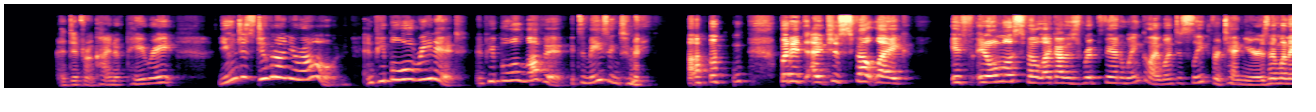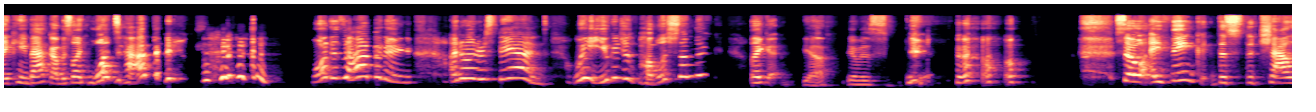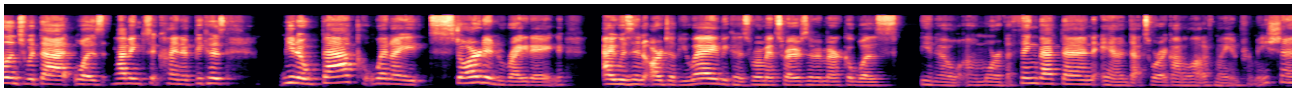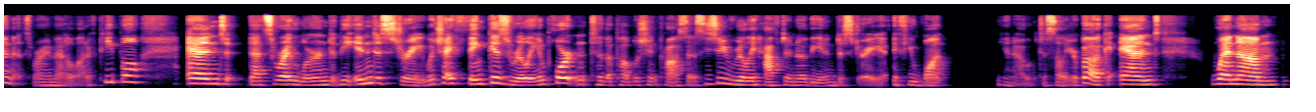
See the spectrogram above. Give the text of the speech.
a different kind of pay rate, you can just do it on your own and people will read it and people will love it. It's amazing to me. Um, but it, it just felt like if it almost felt like I was Rip Van Winkle. I went to sleep for 10 years. And when I came back, I was like, what's happening? what is happening? I don't understand. Wait, you can just publish something? Like, yeah, it was. so I think this the challenge with that was having to kind of because you know back when I started writing, I was in RWA because Romance Writers of America was you know uh, more of a thing back then and that's where I got a lot of my information that's where I met a lot of people and that's where I learned the industry which I think is really important to the publishing process is you really have to know the industry if you want you know to sell your book and when um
